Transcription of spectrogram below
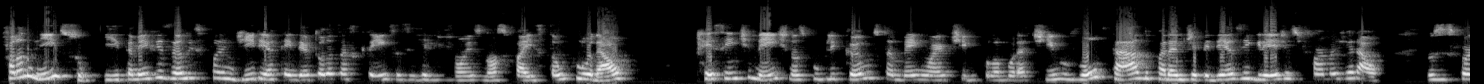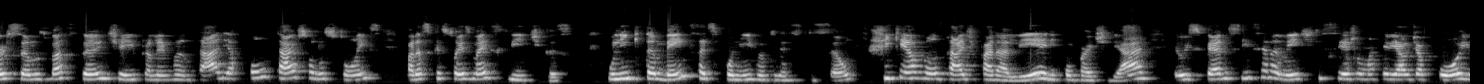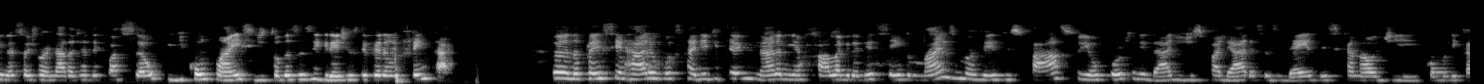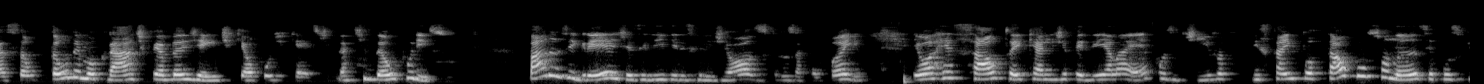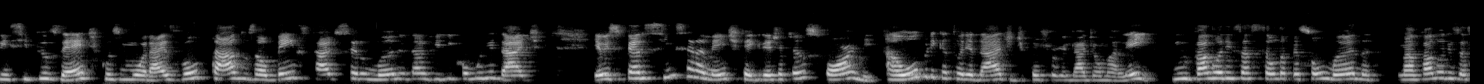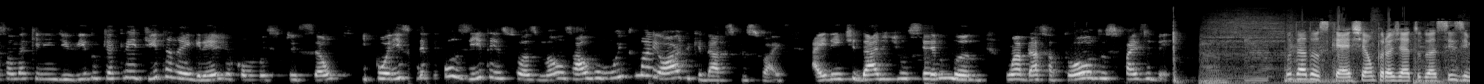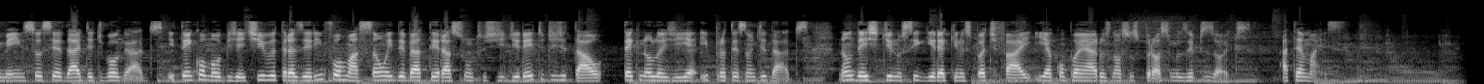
Falando nisso, e também visando expandir e atender todas as crenças e religiões do nosso país tão plural, Recentemente, nós publicamos também um artigo colaborativo voltado para a LGPD e as igrejas de forma geral. Nos esforçamos bastante aí para levantar e apontar soluções para as questões mais críticas. O link também está disponível aqui na descrição. Fiquem à vontade para ler e compartilhar. Eu espero sinceramente que seja um material de apoio nessa jornada de adequação e de compliance de todas as igrejas deverão enfrentar. Ana, para encerrar, eu gostaria de terminar a minha fala agradecendo mais uma vez o espaço e a oportunidade de espalhar essas ideias nesse canal de comunicação tão democrático e abrangente que é o podcast. Gratidão por isso. Para as igrejas e líderes religiosos que nos acompanham, eu ressalto aí que a LGPD ela é positiva, está em total consonância com os princípios éticos e morais voltados ao bem-estar do ser humano e da vida em comunidade eu espero sinceramente que a igreja transforme a obrigatoriedade de conformidade a uma lei em valorização da pessoa humana, na valorização daquele indivíduo que acredita na igreja como instituição e por isso deposita em suas mãos algo muito maior do que dados pessoais, a identidade de um ser humano. Um abraço a todos, paz e bem. O Dadoscast é um projeto do Assis e Sociedade de Advogados e tem como objetivo trazer informação e debater assuntos de direito digital, tecnologia e proteção de dados. Não deixe de nos seguir aqui no Spotify e acompanhar os nossos próximos episódios. Até mais!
